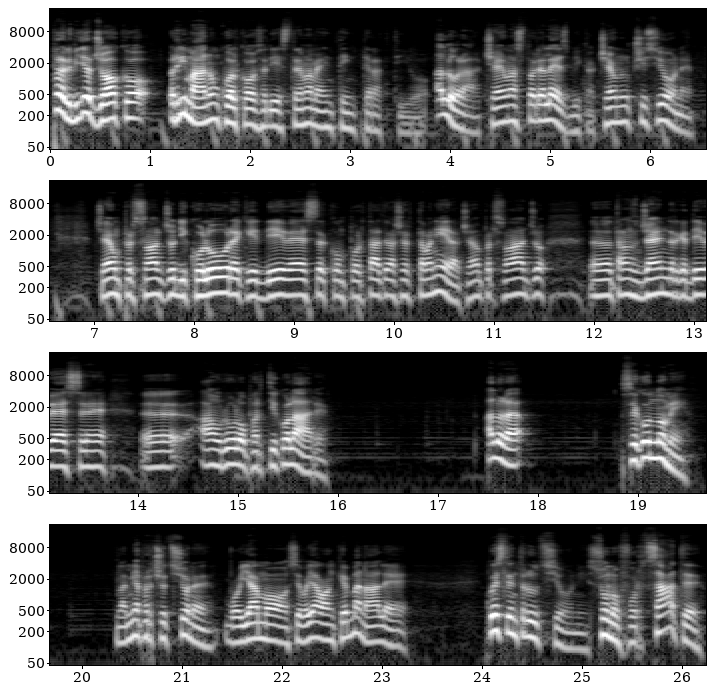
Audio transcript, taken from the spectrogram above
Però il videogioco rimane un qualcosa di estremamente interattivo. Allora, c'è una storia lesbica, c'è un'uccisione, c'è un personaggio di colore che deve essere comportato in una certa maniera, c'è un personaggio eh, transgender che deve essere eh, ha un ruolo particolare. Allora, secondo me, la mia percezione, vogliamo, se vogliamo anche banale, è queste introduzioni sono forzate,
